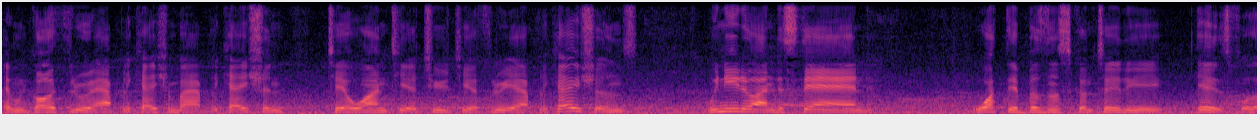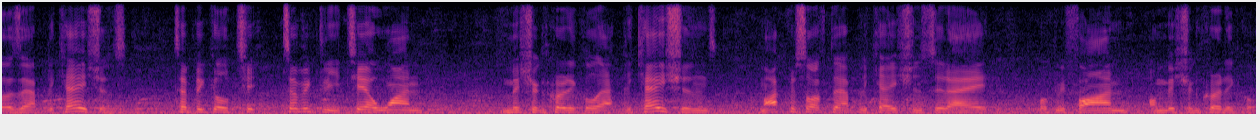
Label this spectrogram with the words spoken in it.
and we go through application by application, tier one, tier two, tier three applications, we need to understand what their business continuity is for those applications. Typical typically, tier one mission critical applications, Microsoft applications today, what we find are mission critical,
